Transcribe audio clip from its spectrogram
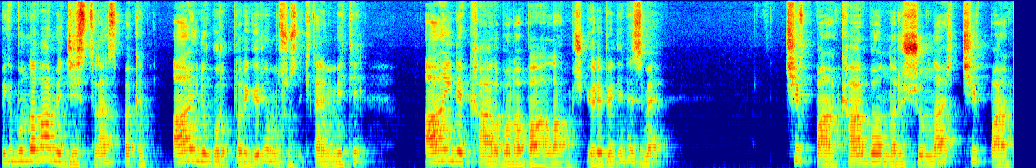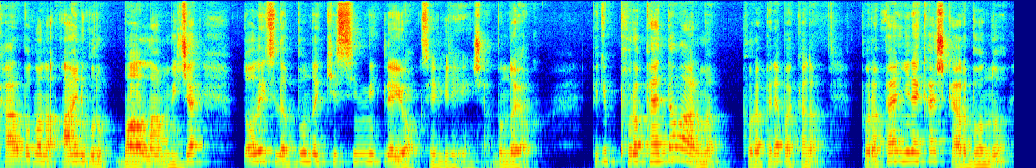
Peki bunda var mı cis trans? Bakın aynı grupları görüyor musunuz? İki tane metil aynı karbona bağlanmış. Görebildiniz mi? Çift bağ karbonları şunlar. Çift bağ karbonlarla aynı grup bağlanmayacak. Dolayısıyla bunda kesinlikle yok sevgili gençler. Bunda yok. Peki propende var mı? Propene bakalım. Propen yine kaç karbonlu?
